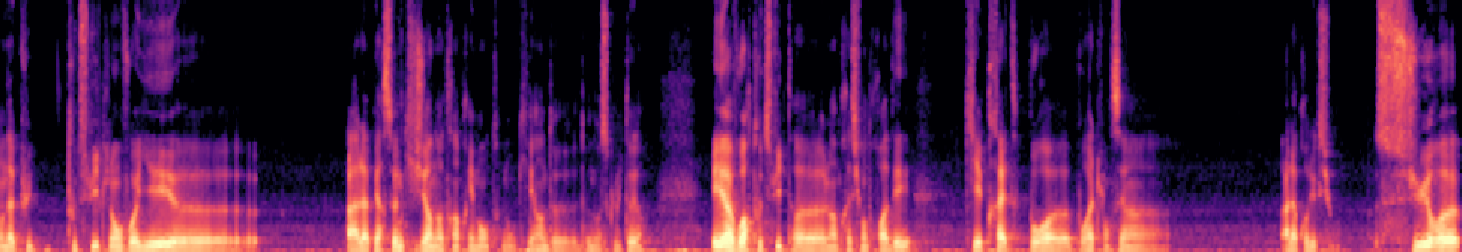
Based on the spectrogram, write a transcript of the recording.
on a pu tout de suite l'envoyer euh, à la personne qui gère notre imprimante, donc qui est un de, nos sculpteurs, et avoir tout de suite euh, l'impression 3D qui est prête pour, pour être lancée à, la production. Sur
